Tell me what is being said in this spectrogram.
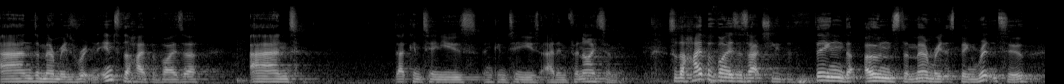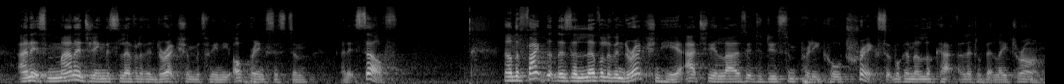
and the memory is written into the hypervisor, and that continues and continues ad infinitum. So the hypervisor is actually the thing that owns the memory that's being written to, and it's managing this level of indirection between the operating system and itself. Now, the fact that there's a level of indirection here actually allows it to do some pretty cool tricks that we're going to look at a little bit later on.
